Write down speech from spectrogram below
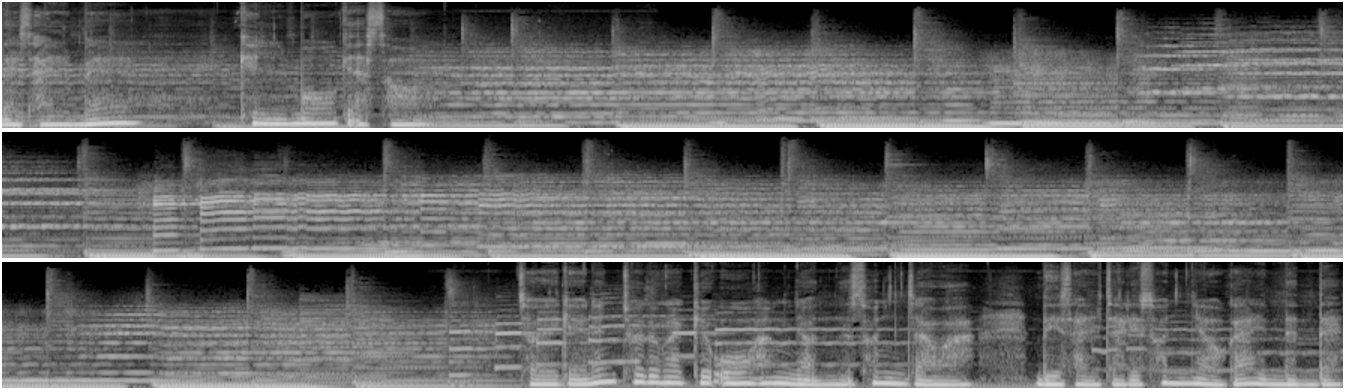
내 삶의 길목에서. 저에게는 초등학교 5학년 손자와 4살짜리 손녀가 있는데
